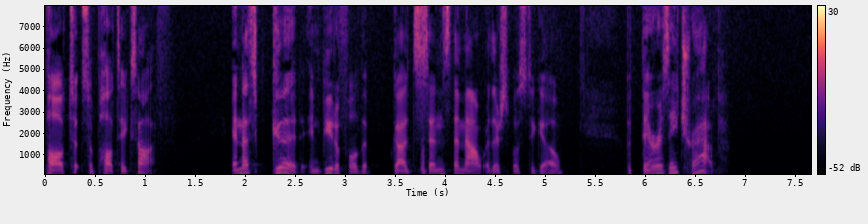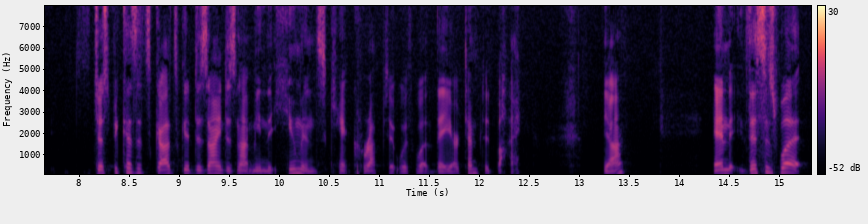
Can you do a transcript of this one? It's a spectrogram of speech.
Paul t- so Paul takes off. And that's good and beautiful that God sends them out where they're supposed to go. But there is a trap. Just because it's God's good design does not mean that humans can't corrupt it with what they are tempted by. Yeah? And this is what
